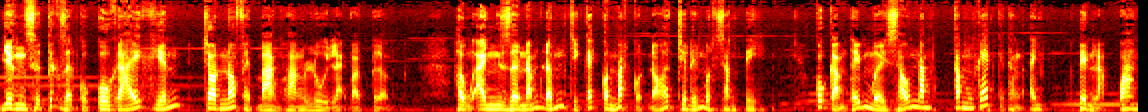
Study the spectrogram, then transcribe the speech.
Nhưng sự tức giận của cô gái khiến cho nó phải bàng hoàng lùi lại vào tường. Hồng Anh giơ nắm đấm chỉ cách con mắt của nó chưa đến 1 cm. Cô cảm thấy 16 năm căm ghét cái thằng anh tên là Quang,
